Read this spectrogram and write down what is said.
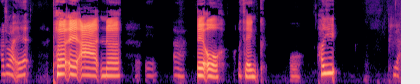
How do I write it? Put it at the Ah, it at. It or I think. or How you? piano.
